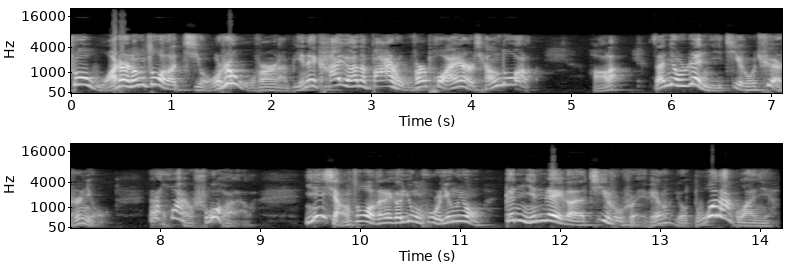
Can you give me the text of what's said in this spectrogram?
说我这能做到九十五分呢，比那开源的八十五分破玩意儿强多了。好了，咱就认你技术确实牛。但是话又说回来了，您想做的这个用户应用跟您这个技术水平有多大关系啊？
